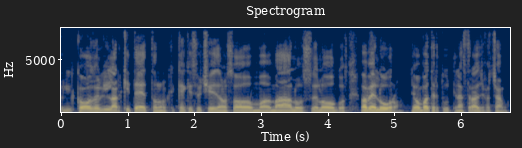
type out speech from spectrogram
il coso, l'architetto, non- che, che, che succede, non so, Ma- Malos, Logos, vabbè loro, andiamo a battere tutti, una strage facciamo.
